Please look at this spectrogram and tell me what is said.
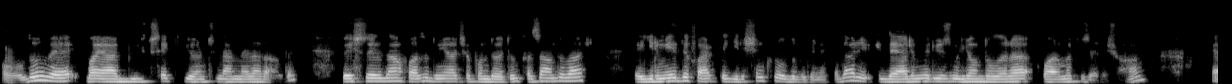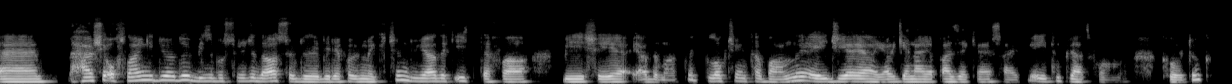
oldu ve bayağı yüksek görüntülenmeler aldık. 550'den fazla dünya çapında ödül kazandılar. 27 farklı girişim kuruldu bugüne kadar. Değerlemeleri 100 milyon dolara varmak üzere şu an. her şey offline gidiyordu. Biz bu süreci daha sürdürülebilir yapabilmek için dünyadaki ilk defa bir şeye adım attık. Blockchain tabanlı AGI'ye, genel yapay zekaya sahip bir eğitim platformu kurduk.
